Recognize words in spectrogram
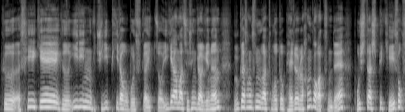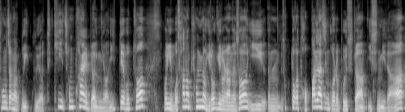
그 세계 그 1인 GDP라고 볼 수가 있죠. 이게 아마 제 생각에는 물가 상승률 같은 것도 배려를 한 것 같은데 보시다시피 계속 성장하고 있고요. 특히 1800년 이때부터 때부터 거의 뭐 산업혁명 이런 게 일어나면서 이 음, 속도가 더 빨라진 거를 볼 수가 있습니다.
